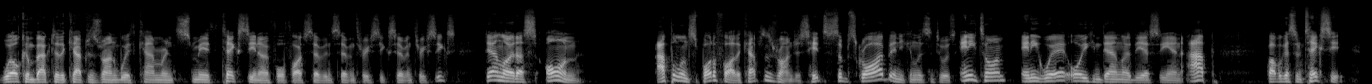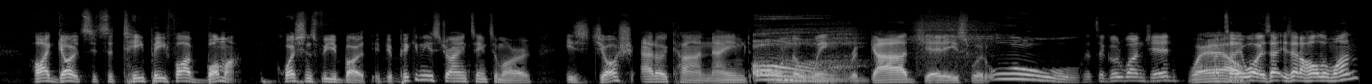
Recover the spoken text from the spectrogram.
Welcome back to the Captain's Run with Cameron Smith. Text in 0457 736 736. Download us on Apple and Spotify, the Captain's Run. Just hit subscribe and you can listen to us anytime, anywhere, or you can download the SEN app. But we've got some text here. Hi, Goats. It's a TP5 bomber. Questions for you both. If you're picking the Australian team tomorrow, is Josh Addo-Carr named on the oh. wing? Regard, Jed Eastwood. Ooh, that's a good one, Jed. Wow. I tell you what, is that is that a hole in one?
